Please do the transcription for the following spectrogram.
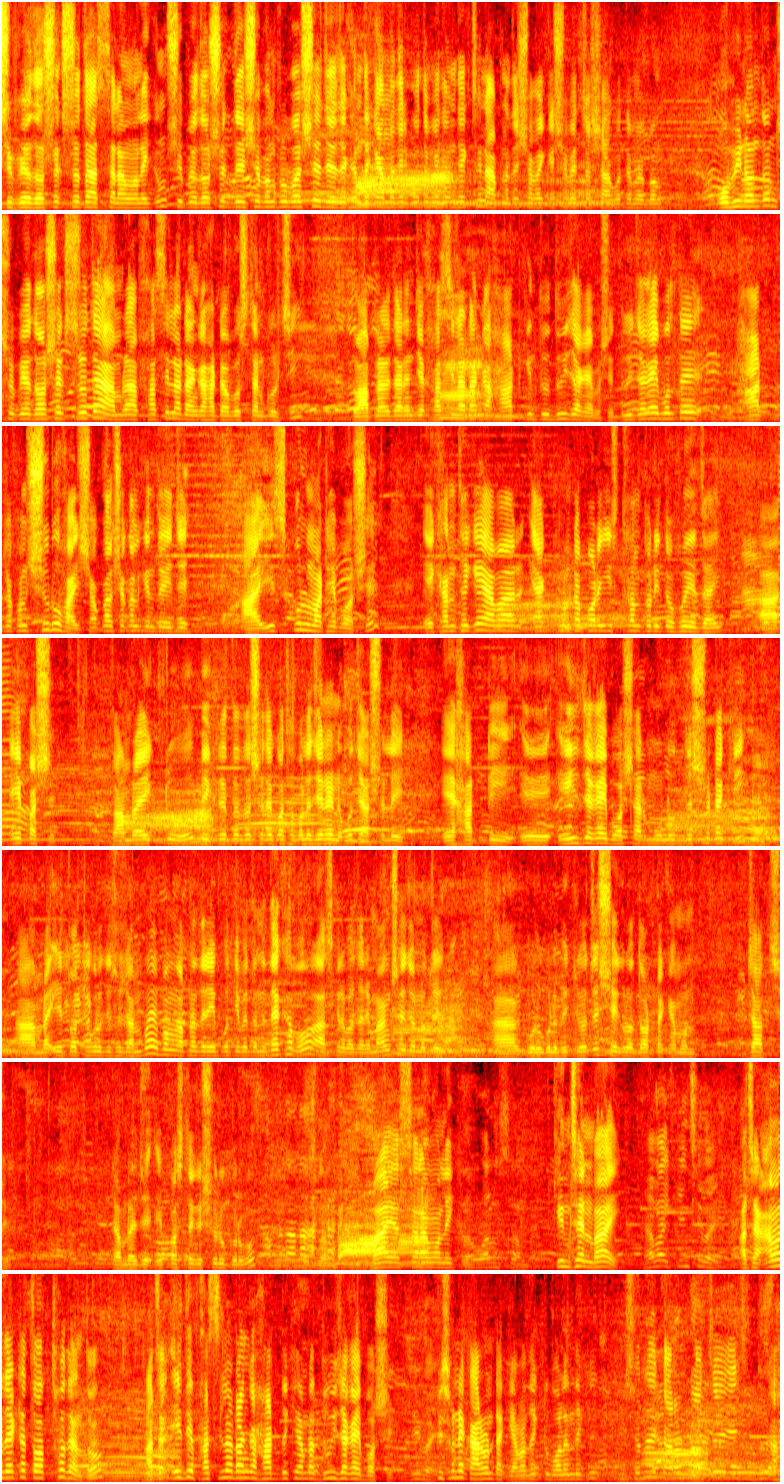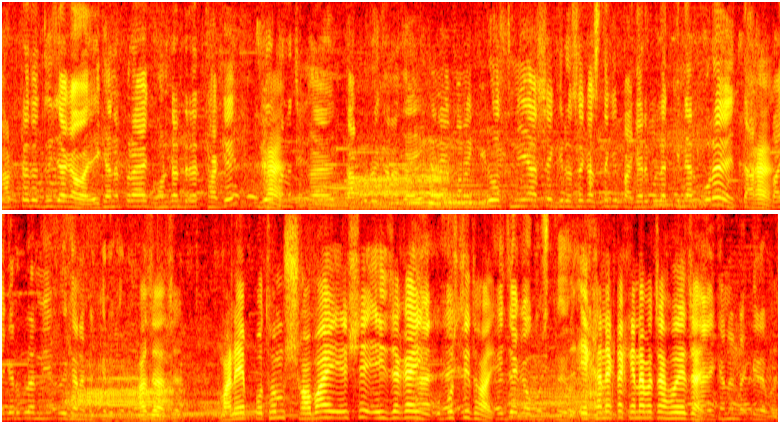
সুপ্রিয় দর্শক শ্রোতা, আসসালামু আলাইকুম। সুপ্রিয় দর্শক, দেশ এবং প্রবাসে যে যেখান থেকে আমাদের প্রতিবেদন দেখছেন, আপনাদের সবাইকে শুভেচ্ছা, স্বাগতম এবং অভিনন্দন। সুপ্রিয় দর্শক শ্রোতা, আমরা ফাঁসিলাডাঙ্গা হাটে অবস্থান করছি। তো আপনারা জানেন যে ফাঁসিলাডাঙ্গা হাট কিন্তু দুই জায়গায় বসে। দুই জায়গায় বলতে হাট যখন শুরু হয়, সকাল সকাল কিন্তু এই যে স্কুল মাঠে বসে। এখান থেকে আবার এক ঘণ্টা পরে স্থানান্তরিত হয়ে যায় এ পাশে। তো আমরা একটু বিক্রেতাদের সাথে কথা বলে জেনে নেব যে আসলে এই হাটটি এ- এই জায়গায় বসার মূল উদ্দেশ্যটা কি? আমরা এই তথ্যগুলো কিছু জানব এবং আপনাদের এই প্রতিবেদনে দেখাবো আজকের বাজারে মাংসের জন্য যে গরুগুলো বিক্রি হচ্ছে সেগুলো দরটা কেমন যাচ্ছে। আমরা যে এ পাশ থেকে শুরু করব। ভাই আসসালামু আলাইকুম। কিনছেন ভাই? হ্যাঁ ভাই কিনছি ভাই। আচ্ছা আমাদের একটা তথ্য দেন তো। আচ্ছা এই যে ফাঁসিলাডাঙ্গা হাট দেখি আমরা দুই জায়গায় বসে পিছনে কারণটা কি? আমাদের একটু বলেন দেখি। পিছনে কারণটা হচ্ছে এই হাটটাতে দুই জায়গা হয়। এখানে প্রায় ঘণ্টা দেড়েক থাকে। হ্যাঁ। হ্যাঁ, তারপর ওইখানে যায়। এখানে মানে গিরোস নিয়ে আসে। গিরোসের কাছ থেকে পাইকারগুলো কেনার পরে তারপর হ্যাঁ। পাইকারগুলো নিয়ে ওইখানে বিক্রি করে। আচ্ছা আচ্ছা। মানে প্রথম সবাই এসে এই জায়গায় উপস্থিত হয়? এই জায়গায় উপস্থিত এখানে একটা কেনাবেচা হয়ে যায়।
